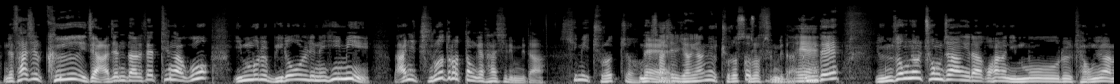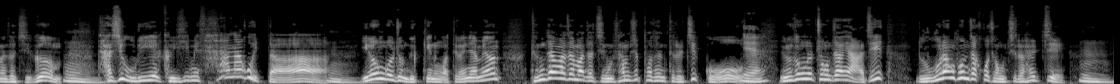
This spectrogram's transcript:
근데 사실 그 이제 아젠다를 세팅하고 인물을 밀어올리는 힘이 많이 줄어들었던 게 사실입니다. 힘이 줄었죠. 네. 사실 영향력 줄었었습니다. 그렇습니다. 예. 근데 윤석열 총장이라고 하는 인물을 경유하면서 지금 음. 다시 우리의 그 힘이 살아나고 있다. 음. 이런 걸 좀 느끼 느끼는 것 같아요. 왜냐하면 등장하자마자 지금 30%를 찍고 예. 윤석열 총장이 아직 누구랑 손잡고 정치를 할지 음.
